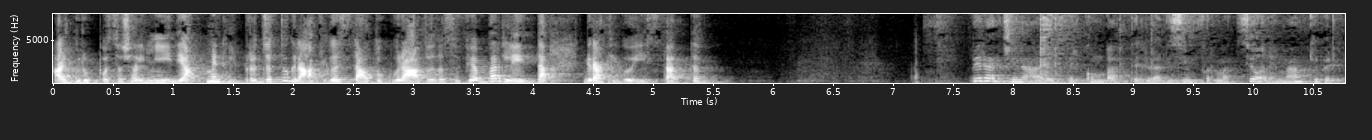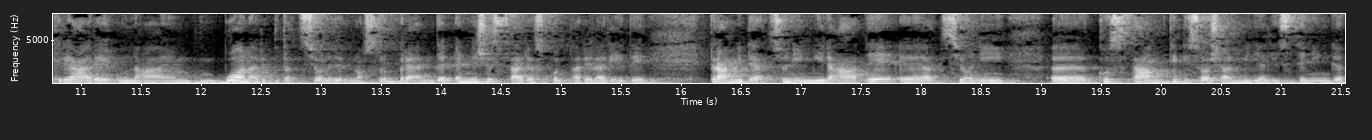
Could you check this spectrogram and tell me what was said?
al gruppo social media, mentre il progetto grafico è stato curato da Sofia Barletta, grafico Istat. Per arginare e per combattere la disinformazione, ma anche per creare una ehm, buona reputazione del nostro brand, è necessario ascoltare la rete tramite azioni mirate, eh, azioni eh, costanti di social media listening.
